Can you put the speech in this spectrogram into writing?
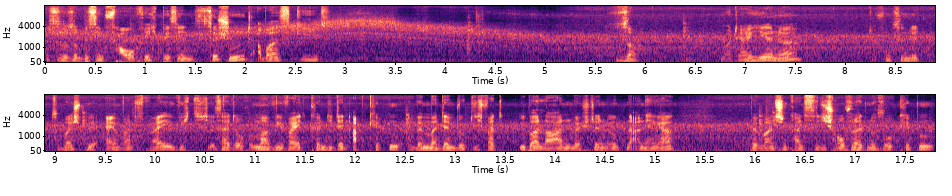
Also so ein bisschen fauchig, bisschen zischend, aber es geht. So. Mal der hier, ne? Der funktioniert zum Beispiel einwandfrei. Wichtig ist halt auch immer, wie weit können die denn abkippen, wenn man denn wirklich was überladen möchte in irgendeinen Anhänger. Bei manchen kannst du die Schaufel halt nur so kippen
